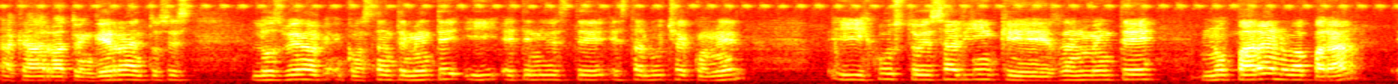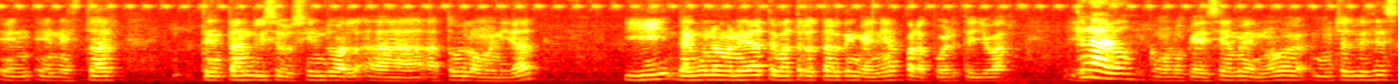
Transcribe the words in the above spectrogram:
a cada rato en guerra, entonces los veo constantemente y he tenido este, esta lucha con él y justo es alguien que realmente no para, no va a parar en, en estar tentando y seduciendo a, a toda la humanidad y de alguna manera te va a tratar de engañar para poderte llevar. Y- Claro. como lo que decía Mel, ¿no? Muchas veces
